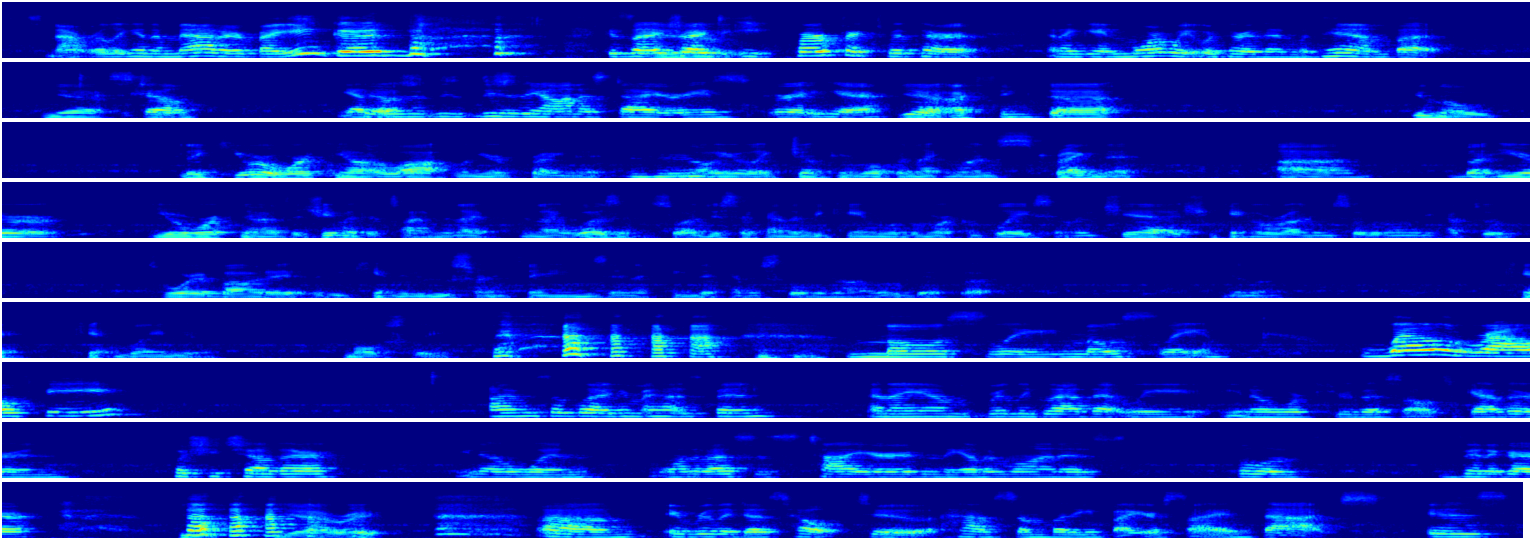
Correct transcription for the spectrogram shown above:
it's not really going to matter if I eat good because I tried to eat perfect with her and I gained more weight with her than with him. But yeah, still, sure. Yeah, Yeah. those are, these, these are the honest diaries right here. Yeah, I think that you know, like you were working out a lot when you're pregnant. You Mhm. know, you're like jumping rope at night once pregnant. Um, but you're you're working out at the gym at the time, and I and I wasn't. So I just I kind of became a little bit more complacent. Like, yeah, she can't go running, so we don't really have to to worry about it. That we can't really do certain things, and I think that kind of slowed me down a little bit. But you know, can't can't blame you, mostly. Mostly, mostly. Well, Ralphie, I'm so glad you're my husband. And I am really glad that we, you know, work through this all together and push each other. You know, when one of us is tired and the other one is full of vinegar. yeah, right. um, it really does help to have somebody by your side that is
